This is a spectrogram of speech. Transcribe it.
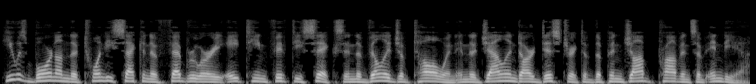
He was born on the 22nd of February 1856 in the village of Talwan in the Jalandhar district of the Punjab province of India.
